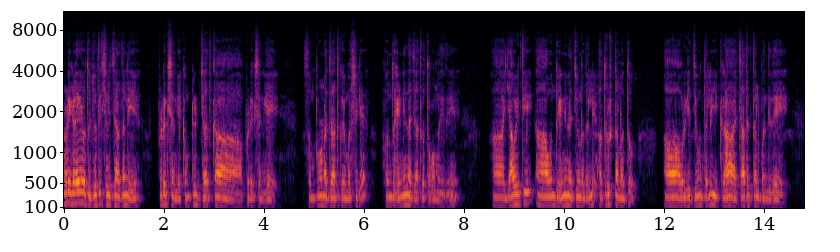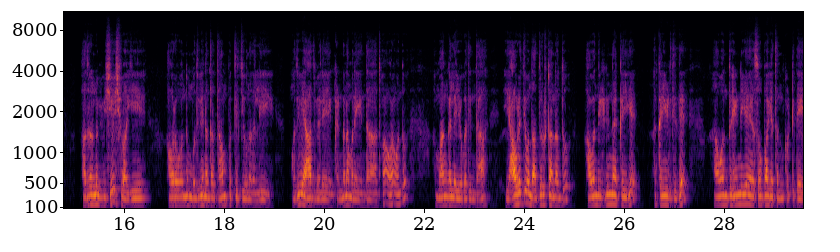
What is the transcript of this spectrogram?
ನೋಡಿ ಗೆಳೆಯ ಇವತ್ತು ಜ್ಯೋತಿಷ್ಯ ವಿಚಾರದಲ್ಲಿ ಪ್ರೊಡಿಕ್ಷನ್ಗೆ ಕಂಪ್ಲೀಟ್ ಜಾತಕ ಪ್ರೊಡಿಕ್ಷನ್ಗೆ ಸಂಪೂರ್ಣ ಜಾತಕ ವಿಮರ್ಶೆಗೆ ಒಂದು ಹೆಣ್ಣಿನ ಜಾತಕ ತೊಗೊಂಬಂದಿದ್ದೀನಿ. ಯಾವ ರೀತಿ ಆ ಒಂದು ಹೆಣ್ಣಿನ ಜೀವನದಲ್ಲಿ ಅದೃಷ್ಟ ಅನ್ನೋದು ಅವರಿಗೆ ಜೀವನದಲ್ಲಿ ಈ ಗ್ರಹ ಜಾತಕದಲ್ಲಿ ಬಂದಿದೆ. ಅದರಲ್ಲೂ ವಿಶೇಷವಾಗಿ ಅವರ ಒಂದು ಮದುವೆ ನಂತರ ದಾಂಪತ್ಯ ಜೀವನದಲ್ಲಿ, ಮದುವೆ ಆದಮೇಲೆ ಗಂಡನ ಮನೆಯಿಂದ ಅಥವಾ ಅವರ ಒಂದು ಮಾಂಗಲ್ಯ ಯೋಗದಿಂದ ಯಾವ ರೀತಿ ಒಂದು ಅದೃಷ್ಟ ಅನ್ನೋದು ಆ ಒಂದು ಹೆಣ್ಣಿನ ಕೈಗೆ ಕೈ ಹಿಡಿದಿದೆ. ಆ ಒಂದು ಹೆಣ್ಣಿಗೆ ಸೌಭಾಗ್ಯ ತಂದುಕೊಟ್ಟಿದೆ.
